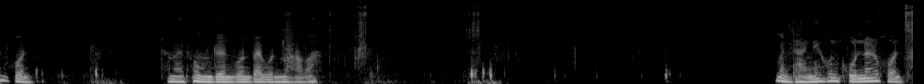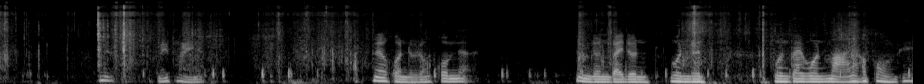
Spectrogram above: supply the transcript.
ทุกคนทำไมผมเดินวนไปวนมาวะเหมือนทางนี้คุ้นๆนะทุกคน ไม่ไผ่เนี่ยเนี่ยทุกคนดูตรงก้มเนี่ยมันเดินไปเดินวนเดินวนไปวนมานะครับผมพี่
